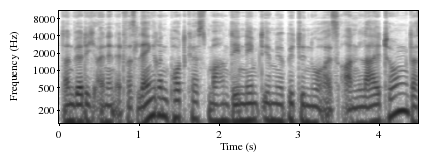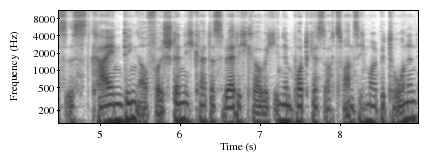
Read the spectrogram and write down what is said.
Dann werde ich einen etwas längeren Podcast machen, den nehmt ihr mir bitte nur als Anleitung. Das ist kein Ding auf Vollständigkeit, das werde ich, glaube ich, in dem Podcast auch 20 Mal betonen.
